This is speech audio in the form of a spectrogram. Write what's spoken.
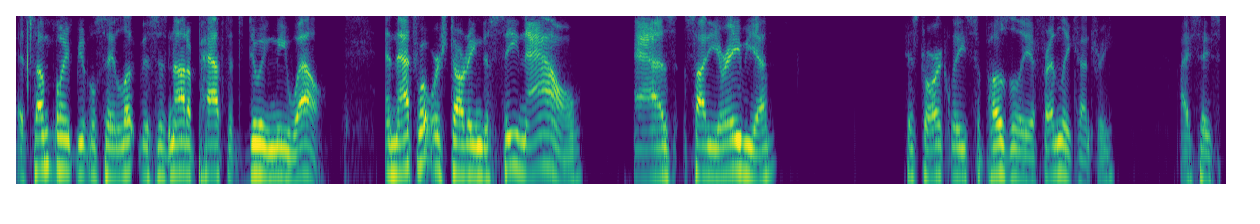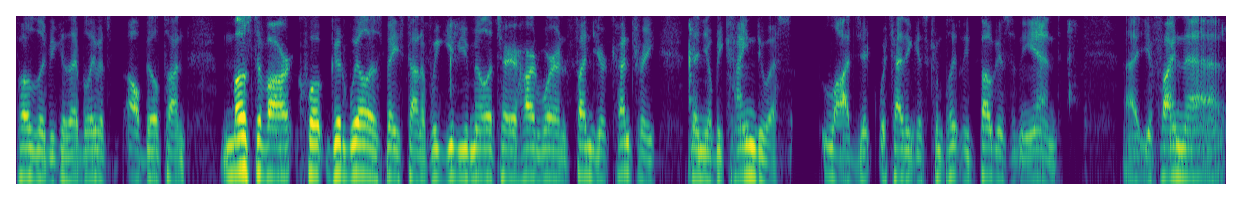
At some point, people say, "Look, this is not a path that's doing me well," and that's what we're starting to see now, as Saudi Arabia, historically, supposedly a friendly country. I say supposedly because I believe it's all built on most of our quote goodwill is based on if we give you military hardware and fund your country, then you'll be kind to us logic, which I think is completely bogus in the end uh, you find that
